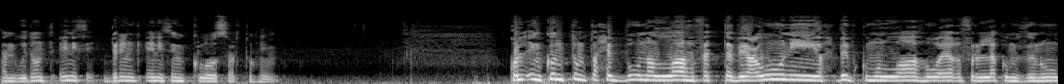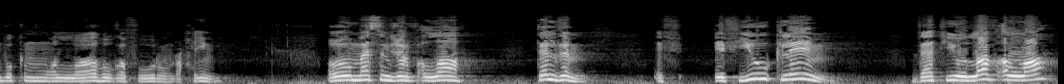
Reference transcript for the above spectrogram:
and we don't anything, bring anything closer to Him. قل إن كنتم تحبون الله فاتبعوني يحببكم الله ويغفر لكم ذنوبكم والله غفور رحيم. O Messenger of Allah, tell them, if, if you claim that you love Allah,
